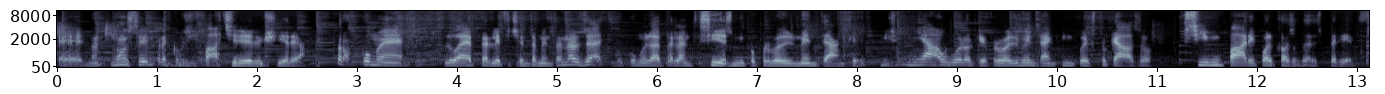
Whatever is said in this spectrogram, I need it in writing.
eh, non, non, sempre è così facile riuscire a... Però come lo è per l'efficientamento energetico, come lo è per l'antisismico, probabilmente anche, mi, mi auguro che probabilmente anche in questo caso si impari qualcosa dall'esperienza.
